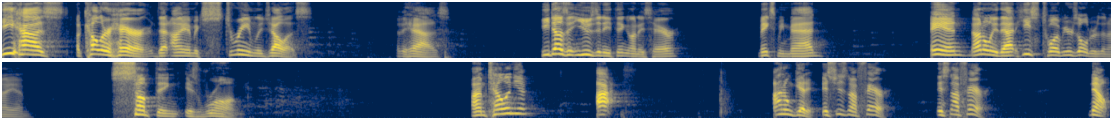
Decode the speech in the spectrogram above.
He has a color hair that I am extremely jealous that he has. He doesn't use anything on his hair. Makes me mad. And not only that, he's 12 years older than I am. Something is wrong. I'm telling you, I I don't get it. It's just not fair. It's not fair. Now,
